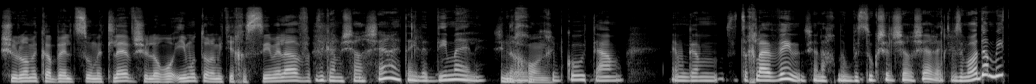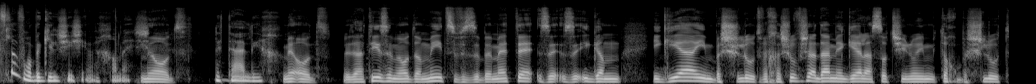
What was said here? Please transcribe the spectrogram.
שהוא לא מקבל תשומת לב, שלא רואים אותו, לא מתייחסים אליו. זה גם שרשרת, הילדים האלה, נכון. חיבקו אותם. הם גם, זה צריך להבין שאנחנו בסוג של שרשרת, וזה מאוד אמיץ לבוא בגיל 65. מאוד. לתהליך. מאוד. לדעתי זה מאוד אמיץ, וזה באמת, אה, זה, זה, היא גם הגיעה עם בשלות, וחשוב שאדם יגיע לעשות שינוי מתוך בשלות.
